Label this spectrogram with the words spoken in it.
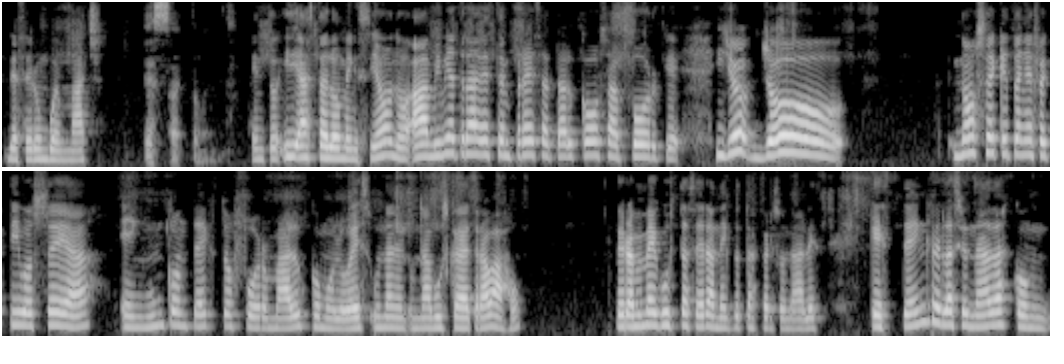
de hacer un buen match. Exactamente. y hasta lo menciono, ah, a mí me atrae esta empresa tal cosa porque, y yo, yo no sé qué tan efectivo sea en un contexto formal como lo es una, una búsqueda de trabajo, pero a mí me gusta hacer anécdotas personales que estén relacionadas con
